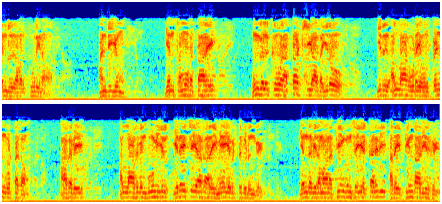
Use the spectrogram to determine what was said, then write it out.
என்று அவர் கூறினார். அன்றியும் என் சமூகத்தாரே உங்களுக்கு ஒரு அத்தாட்சியாக இதோ இது அல்லாஹுடைய ஒரு பெண் ஒட்டகம். ஆகவே அல்லாஹுவின் பூமியில் எதேச்சையாக அதை மேய விட்டு விடுங்கள். எந்த விதமான தீங்கும் செய்ய கருதி அதை தீண்டாதீர்கள்.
